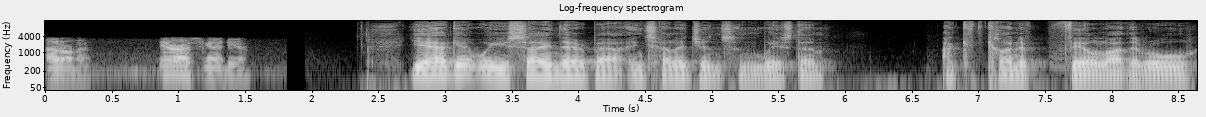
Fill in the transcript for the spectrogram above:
I don't know. Interesting idea. Yeah, I get what you're saying there about intelligence and wisdom. I could kind of feel like they're all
